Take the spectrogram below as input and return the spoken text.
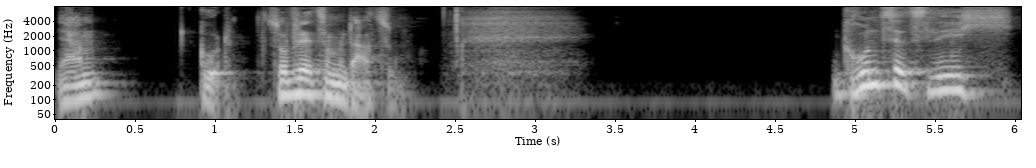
Ja, gut. So viel jetzt einmal dazu grundsätzlich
